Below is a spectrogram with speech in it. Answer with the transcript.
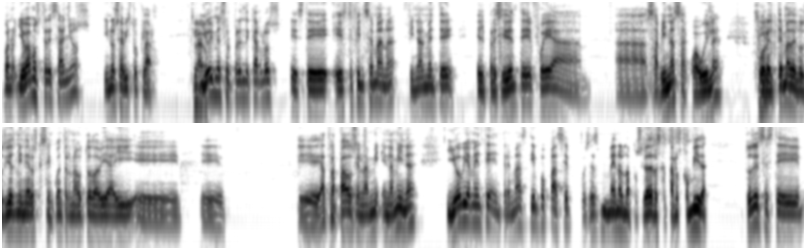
bueno, llevamos tres años y no se ha visto claro. Y hoy me sorprende, Carlos, este, este fin de semana, finalmente el presidente fue a, Sabinas, a Coahuila, por el tema de los 10 mineros que se encuentran aún todavía ahí eh, eh, eh, atrapados en la, en la mina. Y obviamente, entre más tiempo pase, pues es menos la posibilidad de rescatarlos con vida. Entonces, este,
